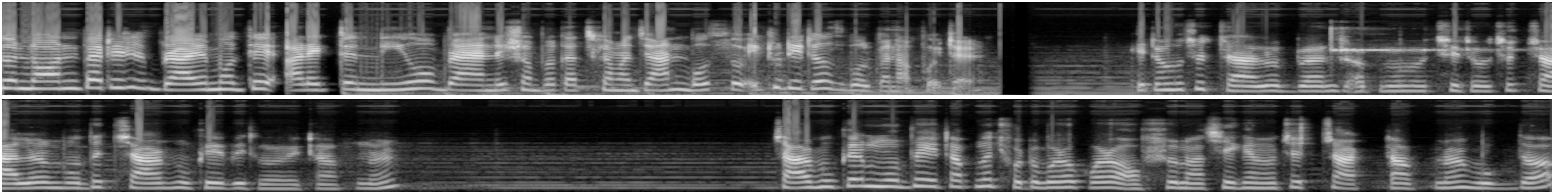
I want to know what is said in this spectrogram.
সো নন প্যাটের ব্রায়ের মধ্যে আরেকটা নিউ ব্র্যান্ডের সম্পর্কে আজকে আমরা জানব। সো একটু ডিটেলস বলবেন আপু এটার। এটা হচ্ছে চার্লোর ব্র্যান্ড আপনার হচ্ছে এটা হচ্ছে চার্লোর মধ্যে চার হুকের ভিতরে এটা আপনার। চার হুকের মধ্যে এটা আপনার ছোট বড় করার অপশন আছে। এখানে হচ্ছে চারটা আপনার হুক দেওয়া।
